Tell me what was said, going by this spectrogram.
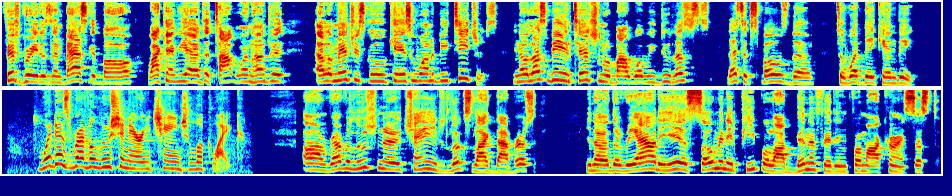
fifth graders in basketball. Why can't we have the top 100 elementary school kids who want to be teachers? You know, let's be intentional about what we do. Let's let's expose them to what they can be. What does revolutionary change look like? Uh, revolutionary change looks like diversity. You know, the reality is so many people are benefiting from our current system.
